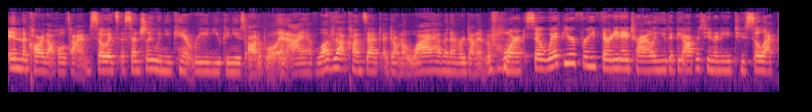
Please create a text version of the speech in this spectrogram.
in the car that whole time. So it's essentially when you can't read, you can use Audible. And I have loved that concept. I don't know why I haven't ever done it before. So with your free 30-day trial, you get the opportunity to select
